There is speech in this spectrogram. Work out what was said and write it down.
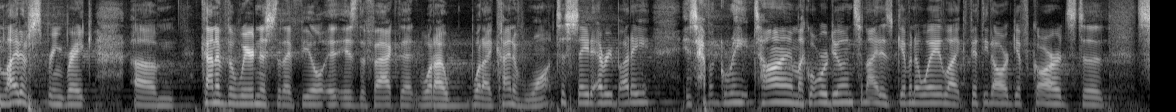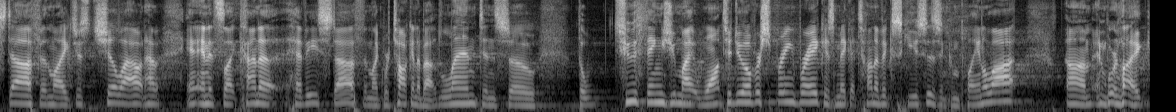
in light of spring break, um, kind of the weirdness that I feel is, is, the fact that what I what I kind of want to say to everybody is have a great time. Like what we're doing tonight is giving away like fifty dollar gift cards to stuff and like just chill out and have and, and it's like kind of heavy stuff and like we're talking about Lent and so the two things you might want to do over spring break is make a ton of excuses and complain a lot. Um, and we're like,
